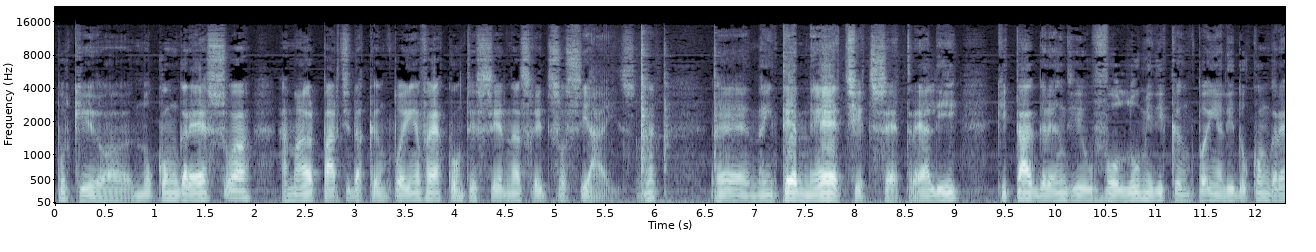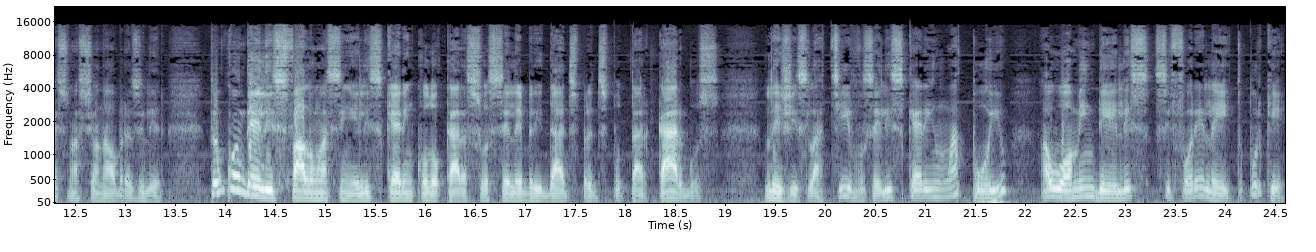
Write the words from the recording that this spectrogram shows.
Porque ó, no Congresso a, a maior parte da campanha vai acontecer nas redes sociais. Né? É, na internet, etc. É ali que está grande o volume de campanha ali do Congresso Nacional Brasileiro. Então, quando eles falam assim, eles querem colocar as suas celebridades para disputar cargos legislativos, eles querem um apoio ao homem deles se for eleito. Por quê?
